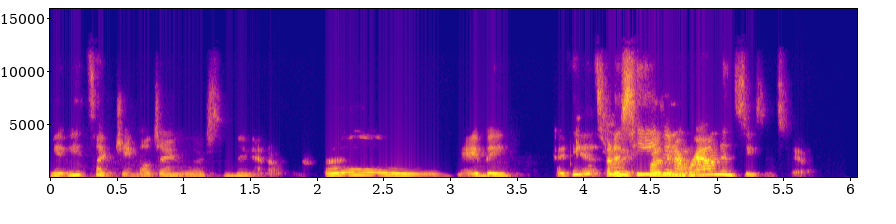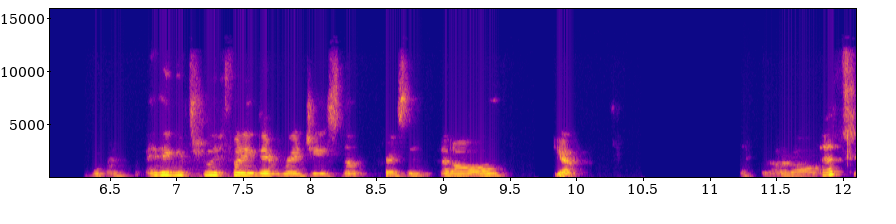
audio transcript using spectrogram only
Maybe it's like Jingle Jangle or something. I don't know. Oh, Maybe. I think it's But really is he even around in season two? I. I think it's really funny that Reggie's not present at all. Yep. Like, not at all. that's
